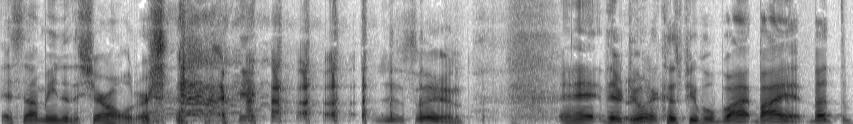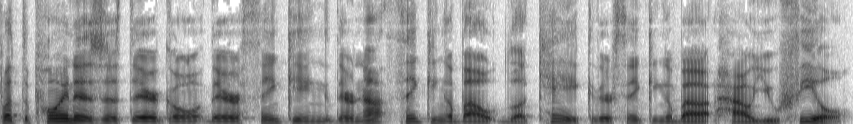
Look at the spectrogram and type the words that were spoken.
it's not mean to the shareholders. I mean, just saying. And it, they're doing it because people buy buy it. But but the point is that they're going. They're thinking. They're not thinking about the cake. They're thinking about how you feel.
